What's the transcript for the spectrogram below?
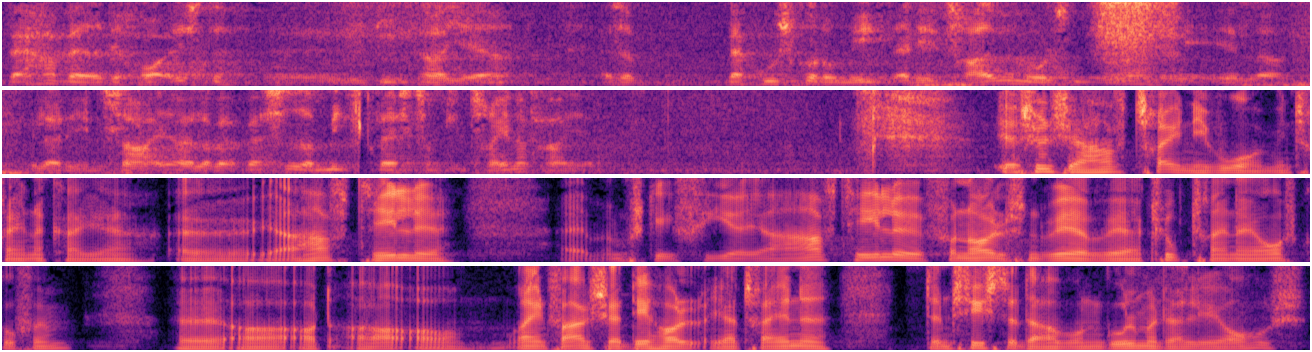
hvad har været det højeste øh, i din karriere? Altså, hvad husker du mest? Er det et 30 mål eller, eller er det en sejr? Eller hvad, hvad sidder mest fast som din trænerkarriere? Jeg synes, jeg har haft tre niveauer i min trænerkarriere. Øh, jeg har haft hele, måske fire, jeg har haft hele fornøjelsen ved at være klubtræner i Aarhus 5. Øh, og, og, og, og rent faktisk er det hold, jeg trænede, den sidste, der har vundet guldmedalje i Aarhus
